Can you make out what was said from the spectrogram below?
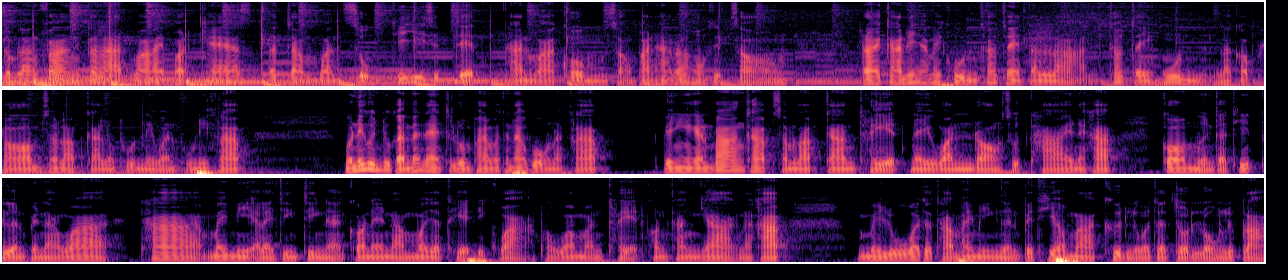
ุณกำลังฟังตลาดวายพอดแคสต์ประจำวันศุกร์ที่ 27 ธันวาคม 2562 รายการที่ทำให้คุณเข้าใจตลาด เข้าใจหุ้น แล้วก็พร้อมสำหรับการลงทุนในวันพรุ่งนี้ครับ วันนี้คุณอยู่กับแม่แดงจรุนพันธ์วัฒนาวงศ์นะครับ เป็นไงกันบ้างครับสำหรับการเทรดในวันรองสุดท้ายนะครับ ก็เหมือนกับที่เตือนไปนะว่า ถ้าไม่มีอะไรจริงๆเนี่ยก็แนะนำว่าจะเทรดดีกว่า เพราะว่ามันเทรดค่อนข้างยากนะครับ ไม่รู้ว่าจะทำให้มีเงินไปเที่ยวมากขึ้น หรือว่าจะจนลงหรือเปล่า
